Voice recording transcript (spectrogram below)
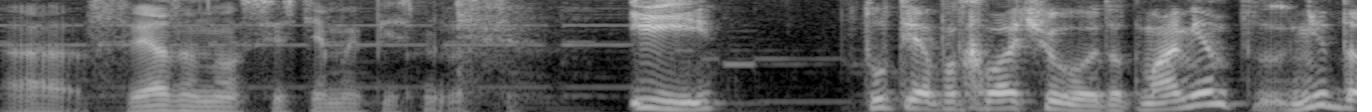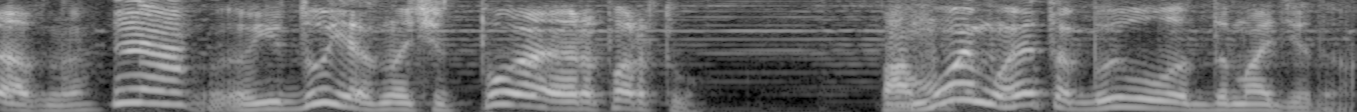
а, связано с системой письменности. И тут я подхвачу этот момент. Недавно Ну, иду я, значит, по аэропорту. По-моему, это был Домодедово.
